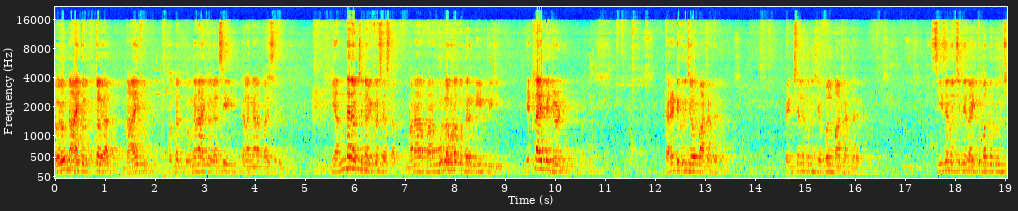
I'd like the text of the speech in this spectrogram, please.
ఎవరు? నాయకులు కుక్కలు కాదు. నాయకులు కొందరు దొంగ నాయకులు కలిసి తెలంగాణ పరిస్థితి. మీ అందరూ చిన్న రిక్వెస్ట్ చేస్తాను. మన మన ఊర్లో కూడా కొందరు నీట్ పీజీ. ఎట్లా అయిపోయింది చూడండి. కరెంటు గురించి ఎవరు మాట్లాడతారు పెన్షన్ల గురించి ఎవ్వరు మాట్లాడతలేరు సీజన్ వచ్చింది రైతు బంధు గురించి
